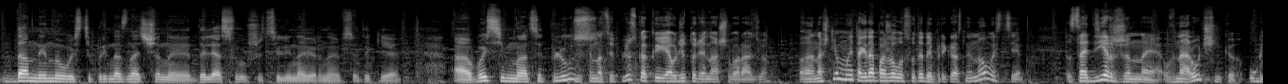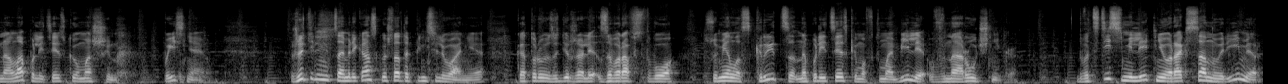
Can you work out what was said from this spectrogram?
Данные новости предназначены для слушателей, наверное, все-таки 18 плюс. 18 плюс, как и аудитория нашего радио. Э, Начнем мы тогда, пожалуй, с вот этой прекрасной новости. Задержанная в наручниках угнала полицейскую машину. Поясняю. Жительница американского штата Пенсильвания, которую задержали за воровство, сумела скрыться на полицейском автомобиле в наручниках. 27-летнюю Роксану Ример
